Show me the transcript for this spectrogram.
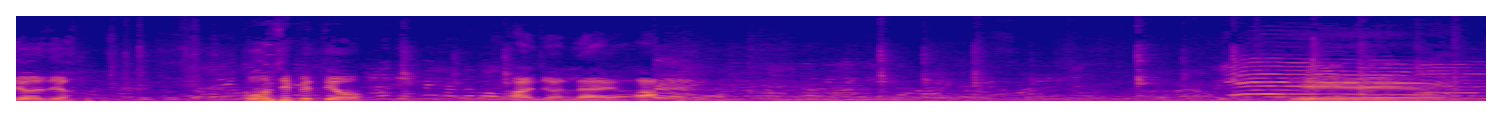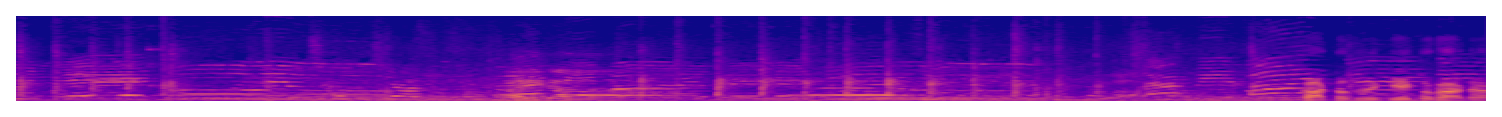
दो दो कौन सी पीते हो? आज अल्लाह है ये। काटो तो केक तो काटा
